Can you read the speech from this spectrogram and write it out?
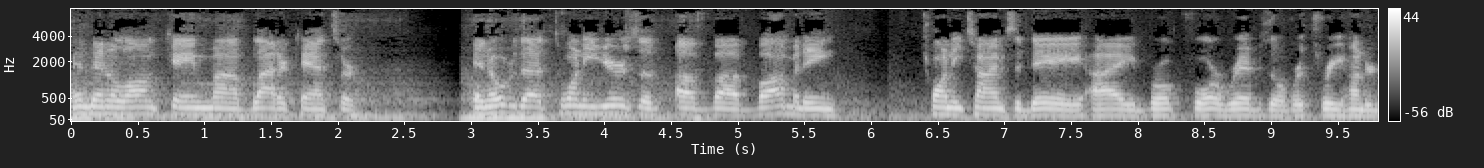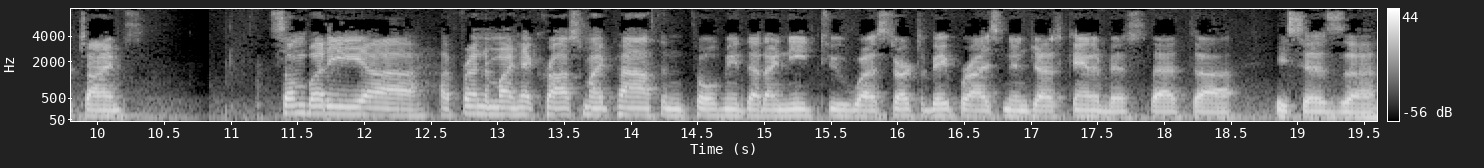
and then along came uh, bladder cancer. And over that 20 years of, of uh, vomiting 20 times a day, I broke four ribs over 300 times. Somebody, uh, a friend of mine, had crossed my path and told me that I need to uh, start to vaporize and ingest cannabis. That uh, he says, uh,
